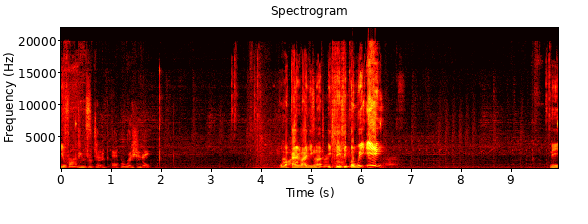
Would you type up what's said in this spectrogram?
อยู่ Insufficient funds. Future tank operational. ผมว่าใกล้เวลายิงแล้ว อีก 40 กว่าวิเอง นี่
